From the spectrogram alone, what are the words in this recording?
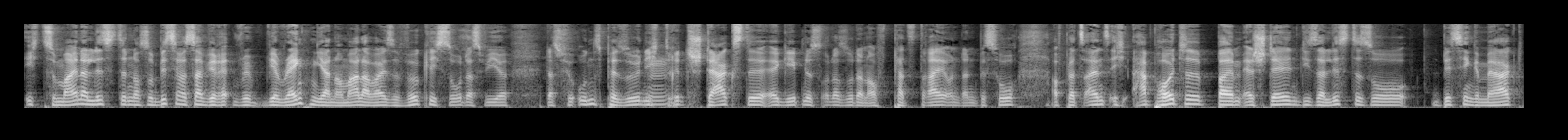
ich zu meiner Liste noch so ein bisschen was sagen. Wir, wir, wir ranken ja normalerweise wirklich so, dass wir das für uns persönlich mhm. drittstärkste Ergebnis oder so dann auf Platz 3 und dann bis hoch auf Platz 1. Ich habe heute beim Erstellen dieser Liste so ein bisschen gemerkt,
